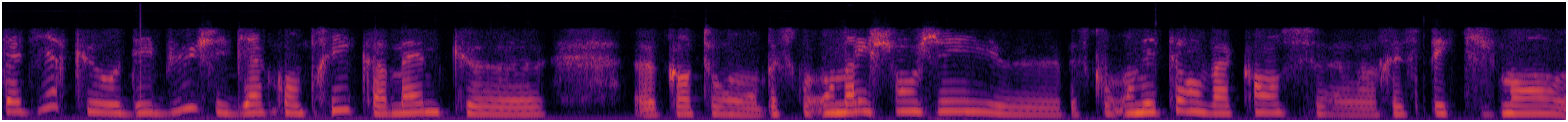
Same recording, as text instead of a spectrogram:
C'est-à-dire qu'au début, j'ai bien compris quand même que euh, quand on, parce qu'on a échangé, euh, parce qu'on était en vacances euh, respectivement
